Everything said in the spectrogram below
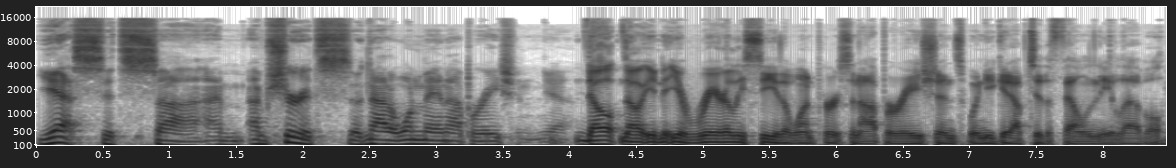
yes, it's. Uh, I'm. I'm sure it's not a one man operation. Yeah. Nope, no, you, you rarely see the one person operations when you get up to the felony level.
